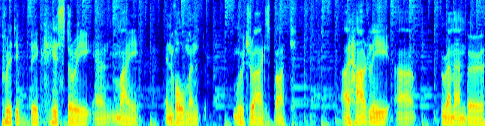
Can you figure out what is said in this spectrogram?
pretty big history and my involvement with drugs, but I hardly uh, remember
